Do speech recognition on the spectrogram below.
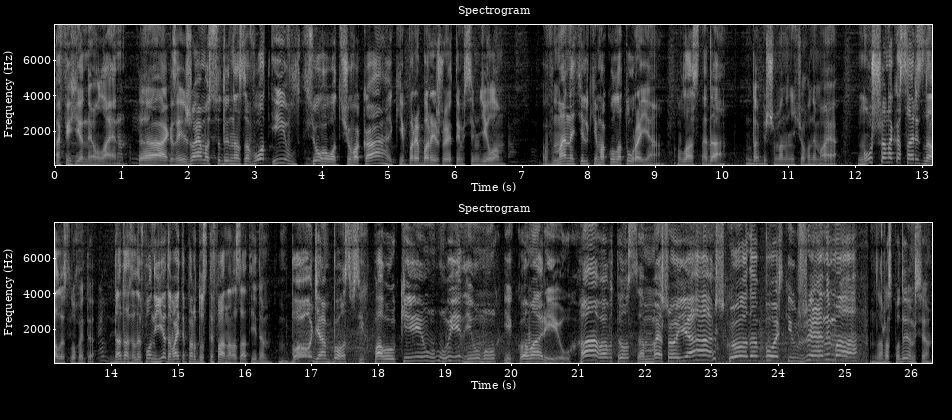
офігенний онлайн. Так, заїжджаємо сюди на завод, і в цього от чувака, який перебарижує тим всім ділом, в мене тільки макулатура є. Власне, да. Да, більше в мене нічого немає. Ну, ще на касарі здали, слухайте. Да-да, телефон є, давай тепер до Стефана назад їдемо. Бодя бос всіх павуків, вінів, мух і комарів. Хавав то саме, що я, шкода боськів вже нема. Зараз подивимося.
